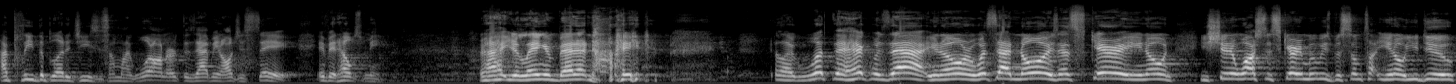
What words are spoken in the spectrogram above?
I plead the blood of Jesus. I'm like, what on earth does that mean? I'll just say it if it helps me. Right? You're laying in bed at night. You're like, what the heck was that? You know, or what's that noise? That's scary, you know, and you shouldn't watch the scary movies, but sometimes, you know, you do.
